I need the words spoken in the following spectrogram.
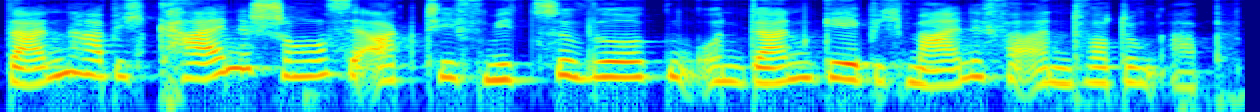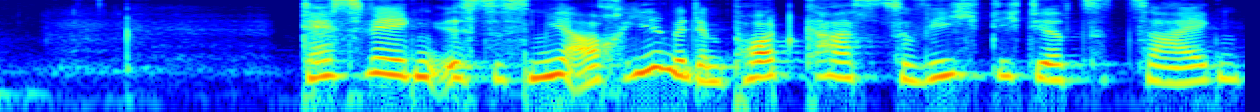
dann habe ich keine Chance, aktiv mitzuwirken und dann gebe ich meine Verantwortung ab. Deswegen ist es mir auch hier mit dem Podcast so wichtig, dir zu zeigen,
